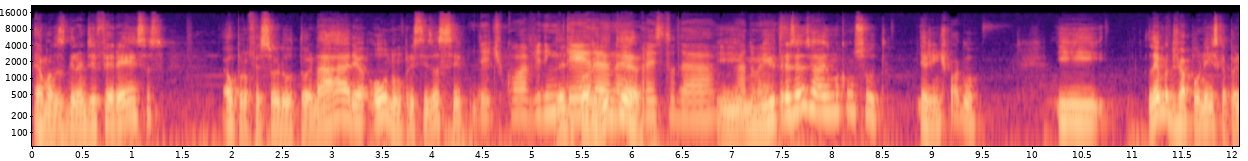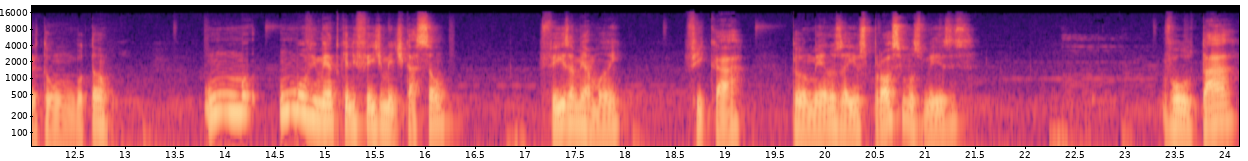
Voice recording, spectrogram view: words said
é uma das grandes referências, é o professor doutor na área, ou não precisa ser. Dedicou a vida inteira, a vida inteira. né, para estudar e a doença. E R$ 1.300 uma consulta. E a gente pagou. E lembra do japonês que apertou um botão? Um, um movimento que ele fez de medicação fez a minha mãe ficar, pelo menos aí, os próximos meses, voltar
